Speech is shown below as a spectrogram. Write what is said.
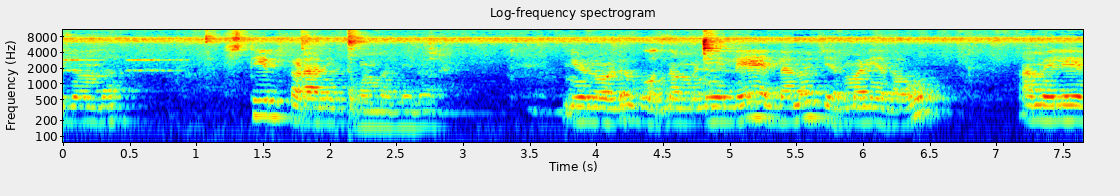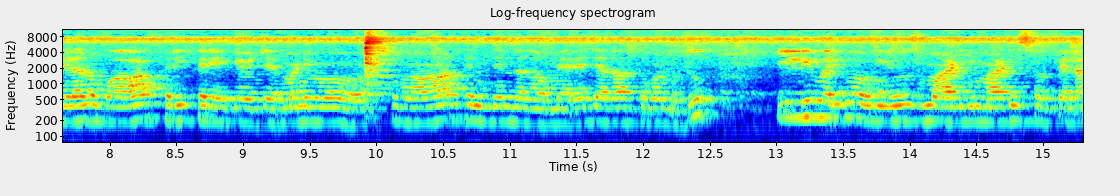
ಇದೊಂದು ಸ್ಟೀಲ್ ಕಡಾನಿ ತೊಗೊಂಬಂದೆ ನೋಡಿ ನೀವು ನೋಡಿರ್ಬೋದು ನಮ್ಮ ಮನೆಯಲ್ಲೇ ಎಲ್ಲನೂ ಜರ್ಮನಿ ಅದಾವು. ಆಮೇಲೆ ಎಲ್ಲನೂ ಭಾಳ ಕರಿ ಕರಿ ಆಗ್ಯಾವ. ಜರ್ಮನಿವು ಸುಮಾರು ದಿನದಿಂದ ಅದಾವೆ. ಮ್ಯಾರೇಜ್ ಅದಾವ ತೊಗೊಂಡದ್ದು. ಇಲ್ಲಿವರೆಗೂ ಅವ್ರು ಯೂಸ್ ಮಾಡಿ ಮಾಡಿ ಸ್ವಲ್ಪ ಎಲ್ಲ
